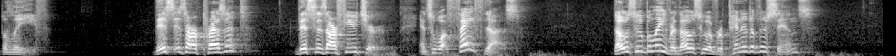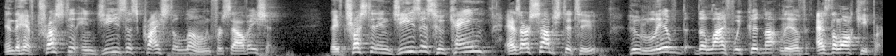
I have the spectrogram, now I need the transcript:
believe. This is our present, this is our future. And so, what faith does, those who believe are those who have repented of their sins and they have trusted in Jesus Christ alone for salvation. They've trusted in Jesus who came as our substitute, who lived the life we could not live as the lawkeeper.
